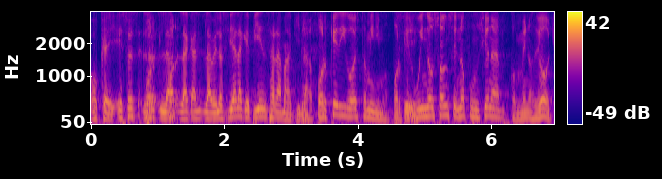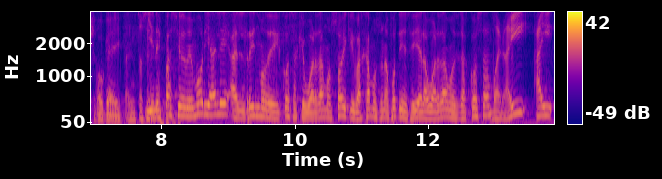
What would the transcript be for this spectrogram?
Ok, eso es la- Por- la, por- la cal- la velocidad a la que piensa la máquina. Claro, ¿Por qué digo esto mínimo? Porque Sí. el Windows 11 no funciona con menos de 8. Ok. Entonces, y en espacio de memoria, Ale, al ritmo de cosas que guardamos hoy, que bajamos una foto y enseguida la guardamos, esas cosas. Bueno, ahí hay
